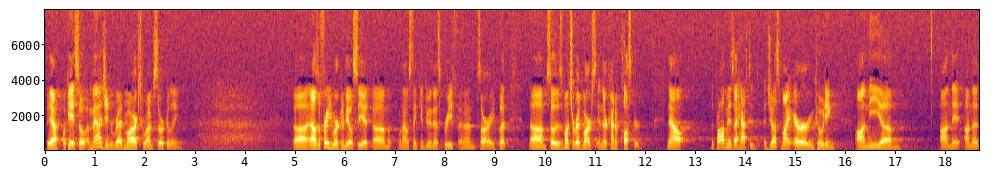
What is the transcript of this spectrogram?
Yeah? Okay, so imagine red marks where I'm circling. Uh, and I was afraid you weren't going to be able to see it um, when I was thinking of doing this brief, and I'm sorry. But um, so there's a bunch of red marks, and they're kind of clustered. Now, the problem is I have to adjust my error encoding on the, um, on the, on the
